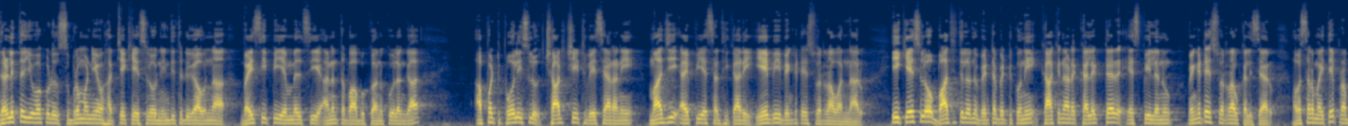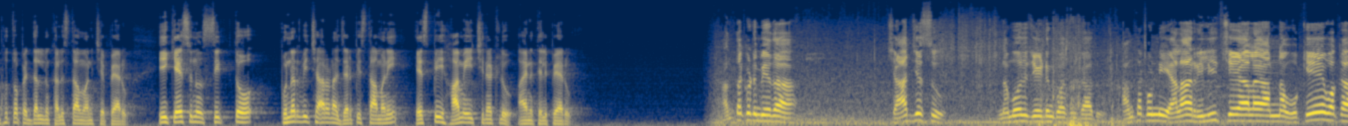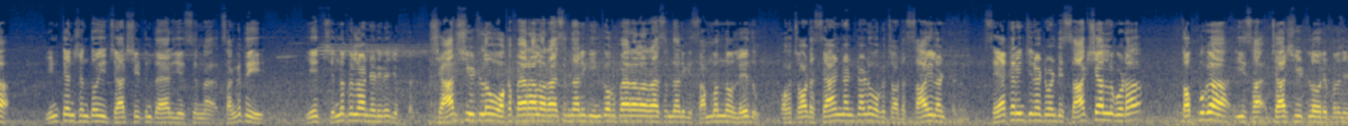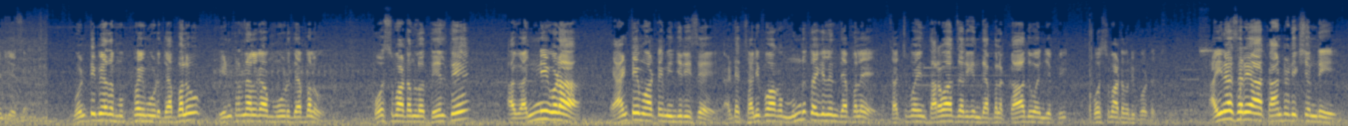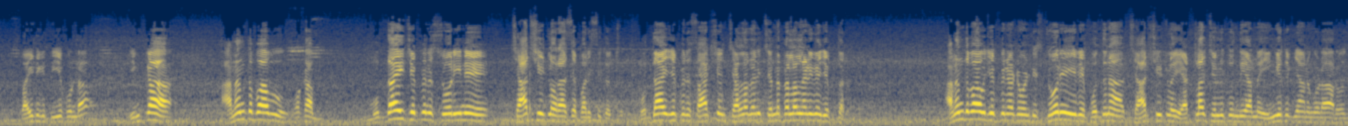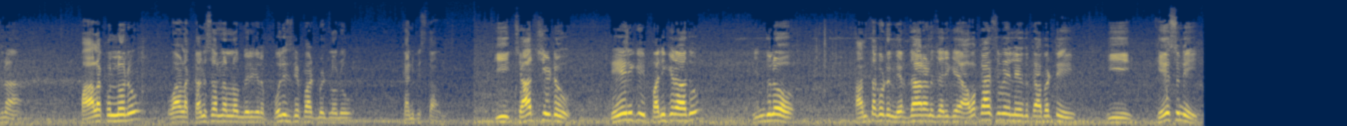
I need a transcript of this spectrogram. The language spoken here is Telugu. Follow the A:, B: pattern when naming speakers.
A: దళిత యువకుడు సుబ్రహ్మణ్యం హత్య కేసులో నిందితుడిగా ఉన్న వైసీపీ ఎమ్మెల్సీ అనంతబాబుకు అనుకూలంగా అప్పటి పోలీసులు ఛార్జ్షీట్ వేశారని మాజీ ఐపీఎస్ అధికారి ఏబీ వెంకటేశ్వరరావు అన్నారు. ఈ కేసులో బాధితులను వెంటబెట్టుకుని కాకినాడ కలెక్టర్ ఎస్పీలను వెంకటేశ్వరరావు కలిశారు. అవసరమైతే ప్రభుత్వ పెద్దలను కలుస్తామని చెప్పారు. ఈ కేసును సిట్తో పునర్విచారణ జరిపిస్తామని ఎస్పీ హామీ ఇచ్చినట్లు ఆయన తెలిపారు.
B: అంతకుడి మీద ఛార్జెస్ నమోదు చేయడం కోసం కాదు. హంతకుడిని ఎలా రిలీజ్ చేయాలా అన్న ఒకే ఒక ఇంటెన్షన్తో ఈ ఛార్జ్షీట్ని తయారు చేసిన సంగతి ఏ చిన్నపిల్లాడిని అడిగినా చెప్తాడు. ఛార్జ్షీట్లో ఒక పేరాలో రాసిన దానికి ఇంకొక పేరాలో రాసిన దానికి సంబంధం లేదు. ఒక చోట శాండ్ అంటాడు ఒక చోట సాయిల్ అంటాడు. సేకరించినటువంటి సాక్ష్యాలను కూడా తప్పుగా ఈ సా- రిప్రజెంట్ చేశాడు. ఒంటి మీద ముప్పై మూడు దెబ్బలు ఇంటర్నల్గా మూడు దెబ్బలు పోస్టుమార్టంలో తేలితే అవన్నీ కూడా యాంటీమార్టం ఇంజరీసే. అంటే చనిపోక ముందు తగిలిన దెబ్బలే చచ్చిపోయిన తర్వాత జరిగిన దెబ్బలు కాదు అని చెప్పి పోస్టుమార్టం రిపోర్ట్ వచ్చింది. అయినా సరే ఆ కాంట్రడిక్షన్ని బయటికి తీయకుండా ఇంకా అనంతబాబు ఒక ముద్దాయి చెప్పిన స్టోరీనే ఛార్జ్షీట్లో రాసే పరిస్థితి వచ్చింది. ముద్దాయి చెప్పిన సాక్ష్యం చెల్లదని చిన్నపిల్లల్ని అడిగినా చెప్తారు. అనంతబాబు చెప్పినటువంటి స్టోరీ రేపు పొద్దున ఛార్జ్షీట్లో ఎట్లా చెల్లుతుంది అన్న ఇంగిత జ్ఞానం కూడా ఆ రోజున పాలకుల్లోనూ వాళ్ళ కనుసన్నల్లో మెరిగిన పోలీస్ డిపార్ట్మెంట్లోనూ కనిపిస్తా ఉంది. ఈ ఛార్జ్షీటు దేనికి పనికిరాదు ఇందులో హంతకుడు నిర్ధారణ జరిగే అవకాశమే లేదు కాబట్టి ఈ కేసుని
